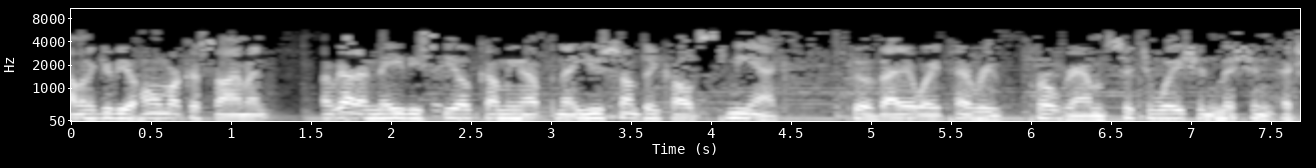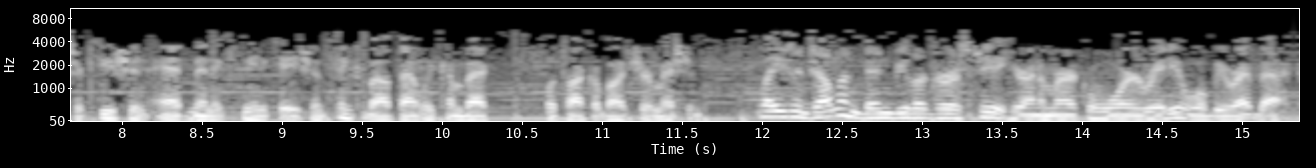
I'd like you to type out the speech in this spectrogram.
I'm going to give you a homework assignment. I've got a Navy SEAL coming up, and I use something called SMEAC to evaluate every program situation, mission, execution, admin, and communication. Think about that. When we come back, we'll talk about your mission. Ladies and gentlemen, Ben Bueller Garcia here on American Warrior Radio. We'll be right back.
